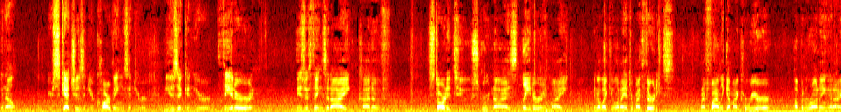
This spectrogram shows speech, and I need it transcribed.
you know, your sketches and your carvings and your music and your theater, and these are things that I kind of started to scrutinize later in my, you know, like when I entered my 30s, when I finally got my career up and running, and I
